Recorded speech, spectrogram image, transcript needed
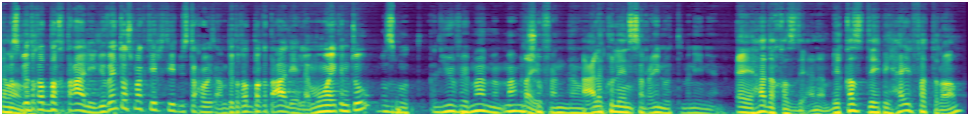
تماماً. بيضغط ضغط عالي، اليوفنتوس ما كتير كتير بيستحوذ عم بيضغط ضغط عالي هلا. مو هيك انتو؟ مزبوط. اليوفي ما ما بنشوف طيب. عندنا على كل- 70 وال 80 يعني. إيه هذا قصدي أنا. بقصدي بهاي الفترة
